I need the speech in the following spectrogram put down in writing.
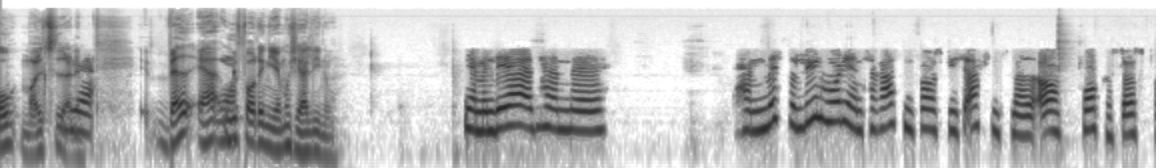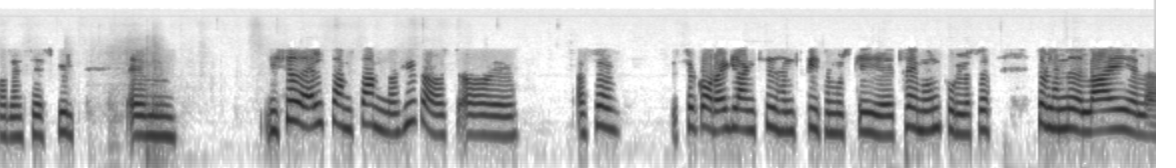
og måltiderne. Ja. Hvad er Ja. udfordringen hjemme hos jer lige nu? Jamen, det er, at han, øh, han mister lynhurtigt interessen for at spise aftensmad og frokost også, for den sags skyld. Øhm, vi sidder alle sammen sammen og hygger os, og, øh, og så, så går der ikke lang tid. Han spiser måske øh, tre mundfulde, og så, så vil han ned og lege, eller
